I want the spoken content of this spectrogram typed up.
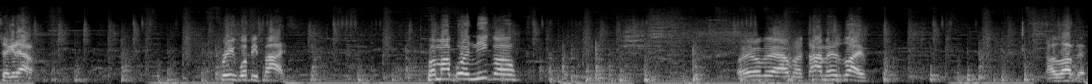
Check it out. Free whoopie pie. From my boy Nico. Right over there having the time of his life. I love it.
